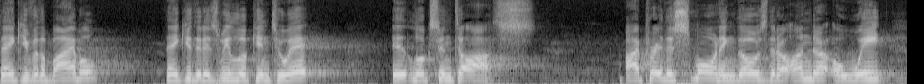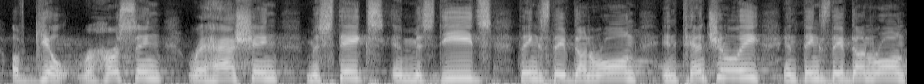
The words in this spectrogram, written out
Thank you for the Bible. Thank you that as we look into it, it looks into us. I pray this morning, those that are under a weight of guilt, rehearsing, rehashing mistakes and misdeeds, things they've done wrong intentionally, and things they've done wrong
